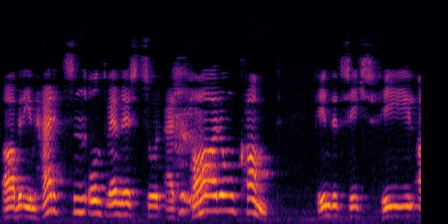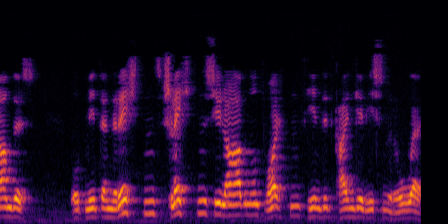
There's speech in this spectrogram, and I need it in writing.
Aber im Herzen und wenn es zur Erfahrung kommt, findet sich's viel anders. Und mit den rechten, schlechten Syllaben und Worten findet kein Gewissen Ruhe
